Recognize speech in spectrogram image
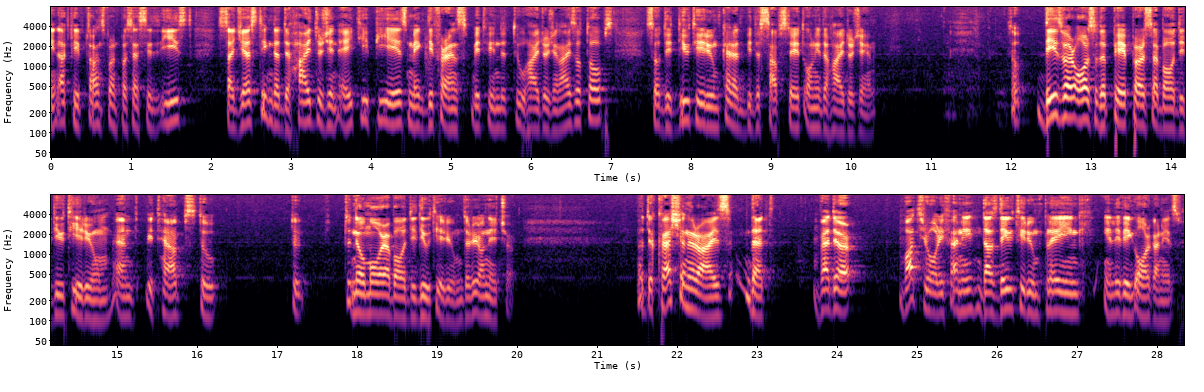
in active transport processes yeast, suggesting that the hydrogen ATPase make difference between the two hydrogen isotopes, so the deuterium cannot be the substrate, only the hydrogen. So these were also the papers about the deuterium, and it helps to, to, to know more about the deuterium, the real nature. But the question arises that whether, what role, if any, does deuterium playing in living organisms?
